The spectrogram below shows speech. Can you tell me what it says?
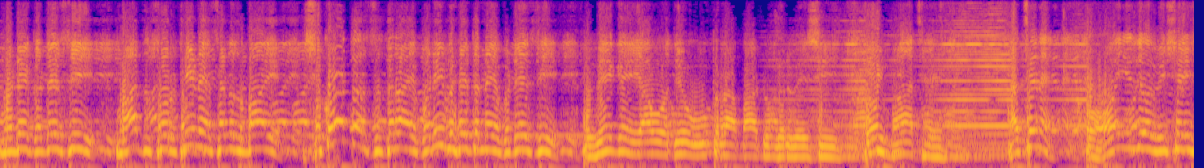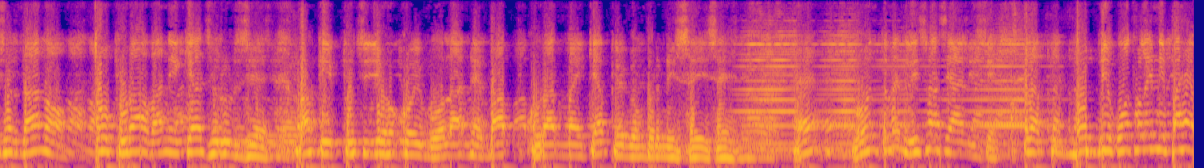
મઢે ગઢેસી માત સોરઠી સનલબાઈ સુકોતર સતરાય વડી વહેદ ને વડેસી વેગે આવો દેવ ઉપરા બા ડુંગર વેસી. એ માં છે. છે ને? હોય જો વિષય શ્રદ્ધાનો, તો પુરાવાની ક્યાં જરૂર છે? બાકી પૂછજો કોઈ બોલા ને બાપ કુરાનમાં ક્યાં પેગમ્બરની સહી છે? હે? બોન તમે વિશ્વાસે આલી છે. પેલા દૂધ કોથળી ની પાસે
